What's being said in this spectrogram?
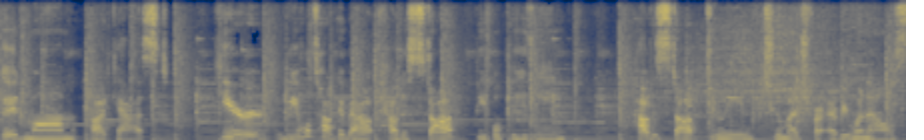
Good Mom Podcast. Here, we will talk about how to stop people pleasing, how to stop doing too much for everyone else,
